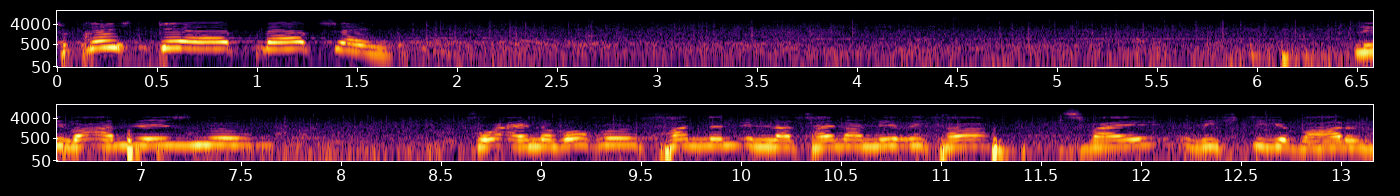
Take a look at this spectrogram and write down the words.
spricht Gerhard Mertschenk. Liebe Anwesende, vor einer Woche fanden in Lateinamerika zwei wichtige Wahlen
